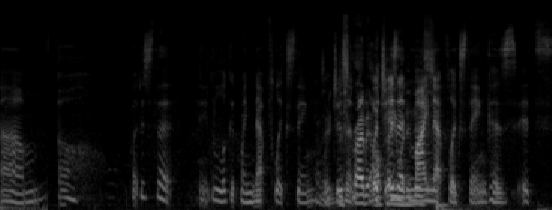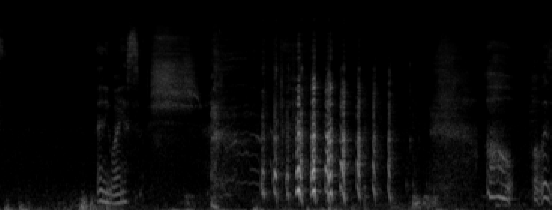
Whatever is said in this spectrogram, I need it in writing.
Um, oh, what is the? I need to look at my Netflix thing, like, which isn't it, I'll which tell you what isn't my is. Netflix thing because it's. Anyways, shh. oh, what was?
